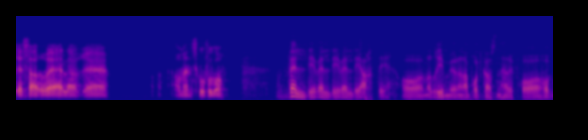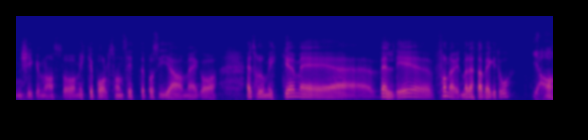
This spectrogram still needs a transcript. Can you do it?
reserve, eller eh, om en skulle få gå. Veldig, veldig veldig artig. Og nå driver vi jo denne podkasten her fra Hovden skigymnas, og Mikke Pålsson sitter på sida av meg. Og jeg tror Mikke vi er veldig fornøyd med dette, begge to. Ja,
